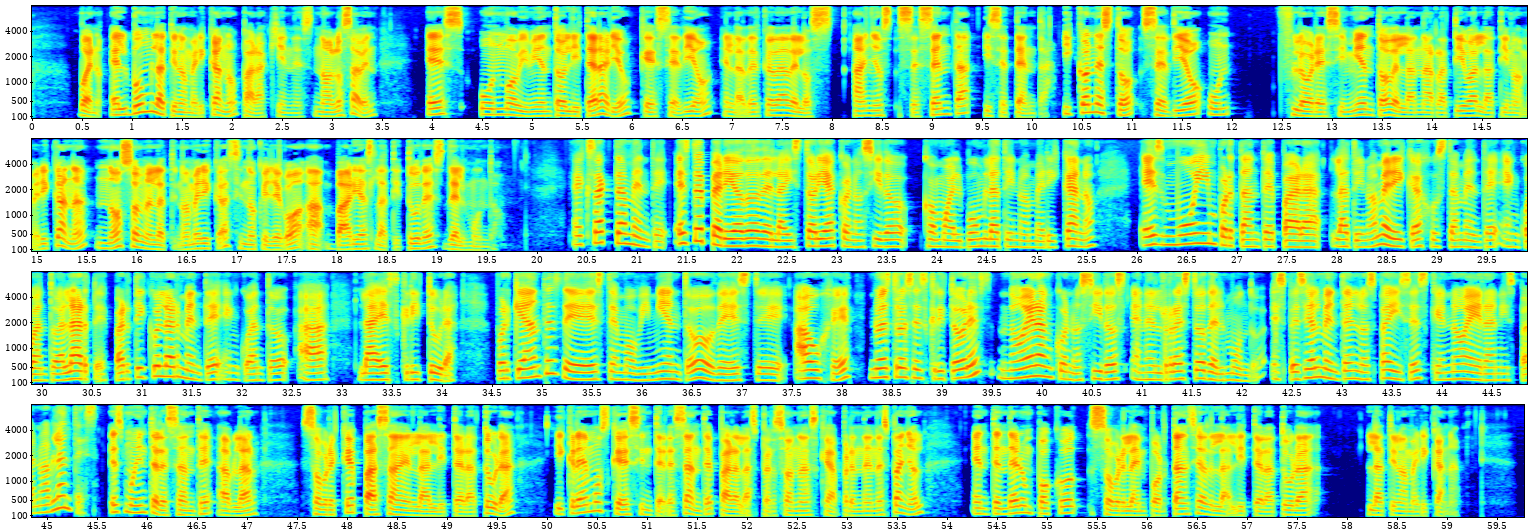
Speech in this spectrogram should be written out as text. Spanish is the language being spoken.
Bueno, el boom latinoamericano, para quienes no lo saben, es un movimiento literario que se dio en la década de los años 60 y 70. Y con esto se dio un florecimiento de la narrativa latinoamericana, no solo en Latinoamérica, sino que llegó a varias latitudes del mundo. Exactamente. Este periodo de la historia conocido como el boom latinoamericano es muy importante para Latinoamérica justamente en cuanto al arte, particularmente en cuanto a la escritura, porque antes de este movimiento o de este auge, nuestros escritores no eran conocidos en el resto del mundo, especialmente en los países que no eran hispanohablantes. Es muy interesante hablar sobre qué pasa en la literatura y creemos que es interesante para las personas que aprenden español entender un poco sobre la importancia de la literatura latinoamericana.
